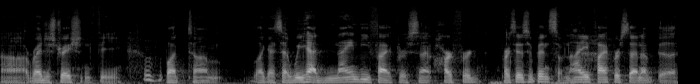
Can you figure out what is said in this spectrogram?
uh, registration fee. Mm-hmm. But um, like I said, we had 95% Hartford participants, so 95% of the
